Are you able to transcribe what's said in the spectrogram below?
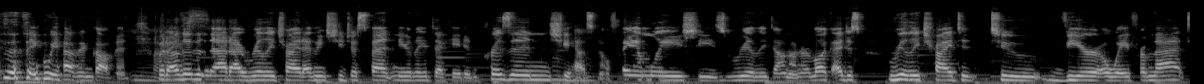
the thing we have in common. But other than that, I really tried. I mean, she just spent nearly a decade in prison. She has Mm-hmm. no family. She's really down on her luck. I just really tried to to veer away from that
